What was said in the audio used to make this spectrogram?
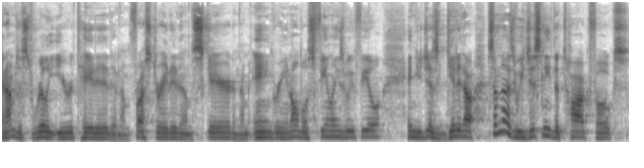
and I'm just really irritated and I'm frustrated and I'm scared and I'm angry and all those feelings we feel, and you just get it out. Sometimes we just need to talk, folks.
